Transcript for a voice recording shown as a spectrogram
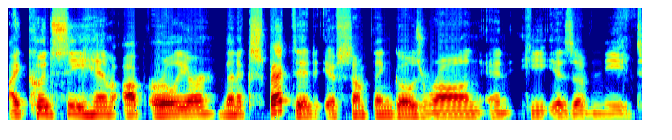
I could see him up earlier than expected if something goes wrong and he is of need.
